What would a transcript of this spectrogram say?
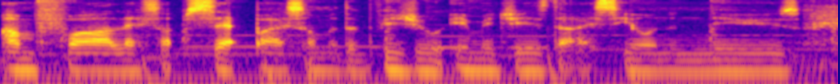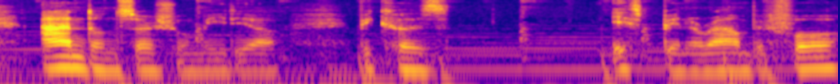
I'm far less upset by some of the visual images that I see on the news and on social media because it's been around before,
